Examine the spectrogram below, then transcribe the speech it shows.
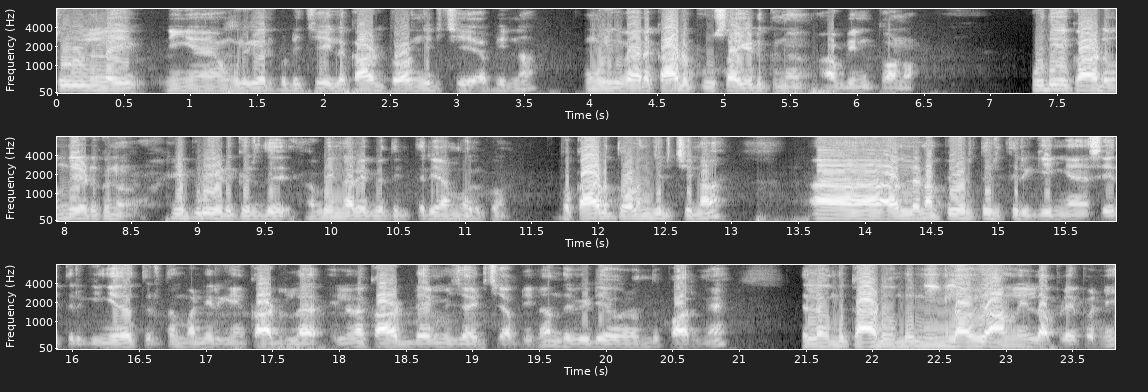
சூழ்நிலை நீங்கள் உங்களுக்கு ஏற்பட்டுச்சு இல்லை கார்டு தொலைஞ்சிடுச்சு அப்படின்னா உங்களுக்கு வேற கார்டு புதுசாக எடுக்கணும் அப்படின்னு தோணும். புதிய கார்டு வந்து எடுக்கணும். எப்படி எடுக்கிறது அப்படின்னு நிறைய பேர்த்துக்கு தெரியாமல் இருக்கும். இப்போ கார்டு தொலைஞ்சிருச்சுன்னா ஆஹ் இல்லைன்னா பேர் திருத்திருக்கீங்க சேர்த்துருக்கீங்க ஏதோ திருத்தம் பண்ணியிருக்கீங்க கார்டில். இல்லைன்னா கார்டு டேமேஜ் ஆயிடுச்சு அப்படின்னா அந்த வீடியோவை வந்து பாருங்கள் இதில் வந்து கார்டு வந்து நீங்களாகவே ஆன்லைனில் அப்ளை பண்ணி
